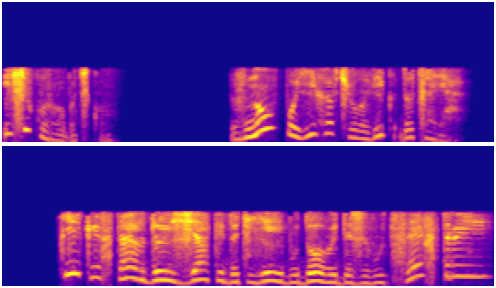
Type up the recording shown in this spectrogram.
і цю коробочку. Знов поїхав чоловік до царя. Тільки став доїжджати до тієї будови, де живуть сестри,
